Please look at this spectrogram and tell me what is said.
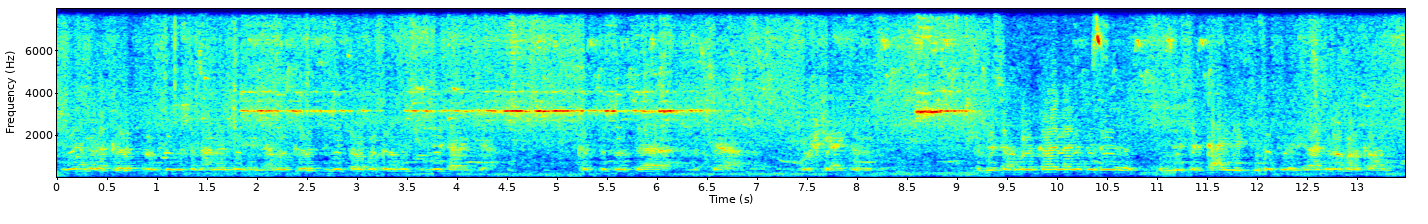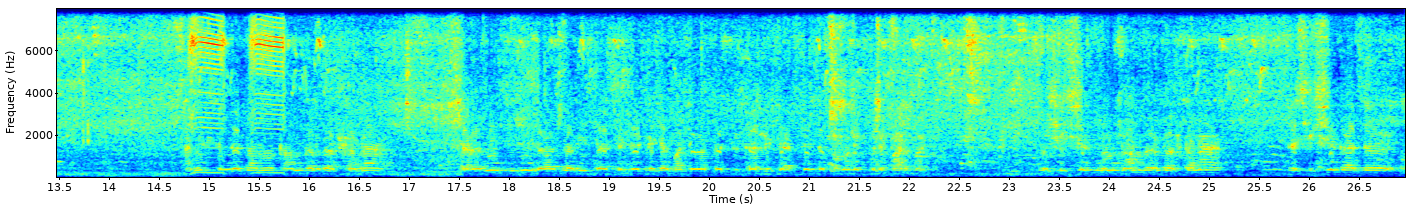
हे आम्हाला कळत नव्हतं जसं आनंद हे आम्हाला कळत नव्हतं तेव्हापासून आम्ही शिंदे साहेबांच्या कर्तृत्वाच्या नुसत्या गोष्टी ऐकत होतो. जसं आम्हाला कळायला लागलं तसं शिंदे काय व्यक्ती आहे अजून आम्हाला कळालं आणि संघटनांवर काम करत असताना सरांनी जी जबाबदारी त्या संघटनेच्या माध्यमातून स्वीकारली ती अत्यंत प्रामाणिकपणे पार पाडली व शिक्षक म्हणून काम करत असताना त्या शिक्षकाचं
